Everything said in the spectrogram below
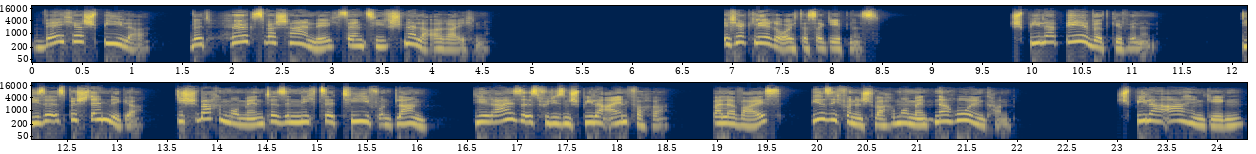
Welcher Spieler wird höchstwahrscheinlich sein Ziel schneller erreichen? Ich erkläre euch das Ergebnis. Spieler B wird gewinnen. Dieser ist beständiger. Die schwachen Momente sind nicht sehr tief und lang. Die Reise ist für diesen Spieler einfacher, weil er weiß, wie er sich von den schwachen Momenten erholen kann. Spieler A hingegen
